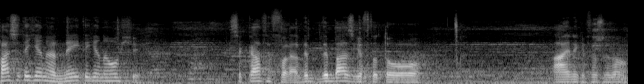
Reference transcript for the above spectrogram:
Πας είτε για ένα ναι είτε για ένα όχι. Σε κάθε φορά. Δεν, δεν πας για αυτό το. Α, είναι και αυτός εδώ.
